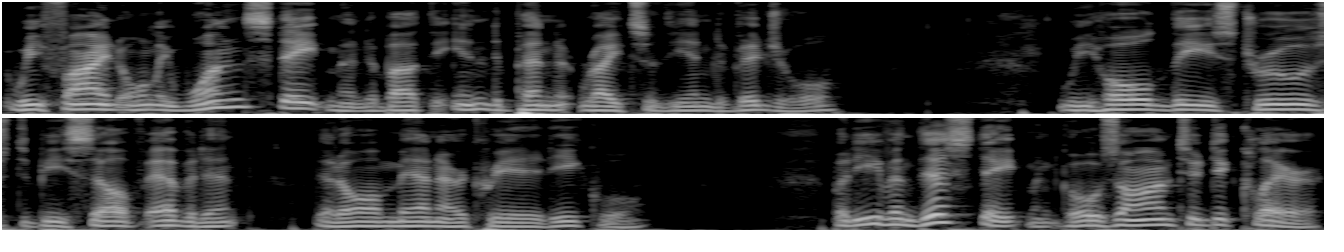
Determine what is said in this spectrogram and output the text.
We find only one statement about the independent rights of the individual. We hold these truths to be self evident that all men are created equal. But even this statement goes on to declare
